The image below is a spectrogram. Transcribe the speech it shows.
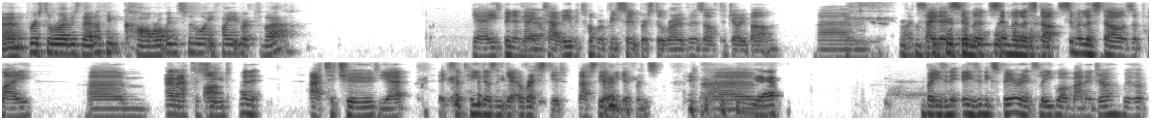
Um, Bristol Rovers, then, I think Karl Robinson might be favourite for that. Yeah, he's been a name Yeah. tag. He would probably suit Bristol Rovers after Joey Barton. Um, I'd say they're similar, similar, sta- similar styles of play. Um, And uh, attitude. and it- attitude, yeah. Except he doesn't get arrested. That's the only difference. Um, yeah, but he's an, he's an experienced League One manager with a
